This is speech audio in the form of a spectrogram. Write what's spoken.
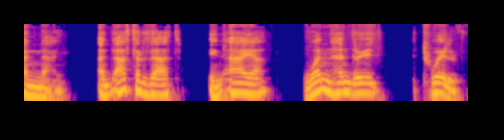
النعيم. And after that, in ayah 112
